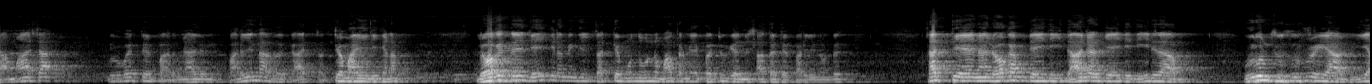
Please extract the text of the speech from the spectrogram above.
തമാശ രൂപത്തിൽ പറഞ്ഞാലും പറയുന്നത് സത്യമായിരിക്കണം. ലോകത്തെ ജയിക്കണമെങ്കിൽ സത്യം ഒന്നുകൊണ്ട് മാത്രമേ പറ്റൂ എന്ന് ശാസ്ത്രത്തിൽ പറയുന്നുണ്ട്. സത്യേന ലോകം ജയിതി ദാനം ജയിതി ധീരതാം. ഗുരുൻ ശുശ്രൂഷയാ വിയ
